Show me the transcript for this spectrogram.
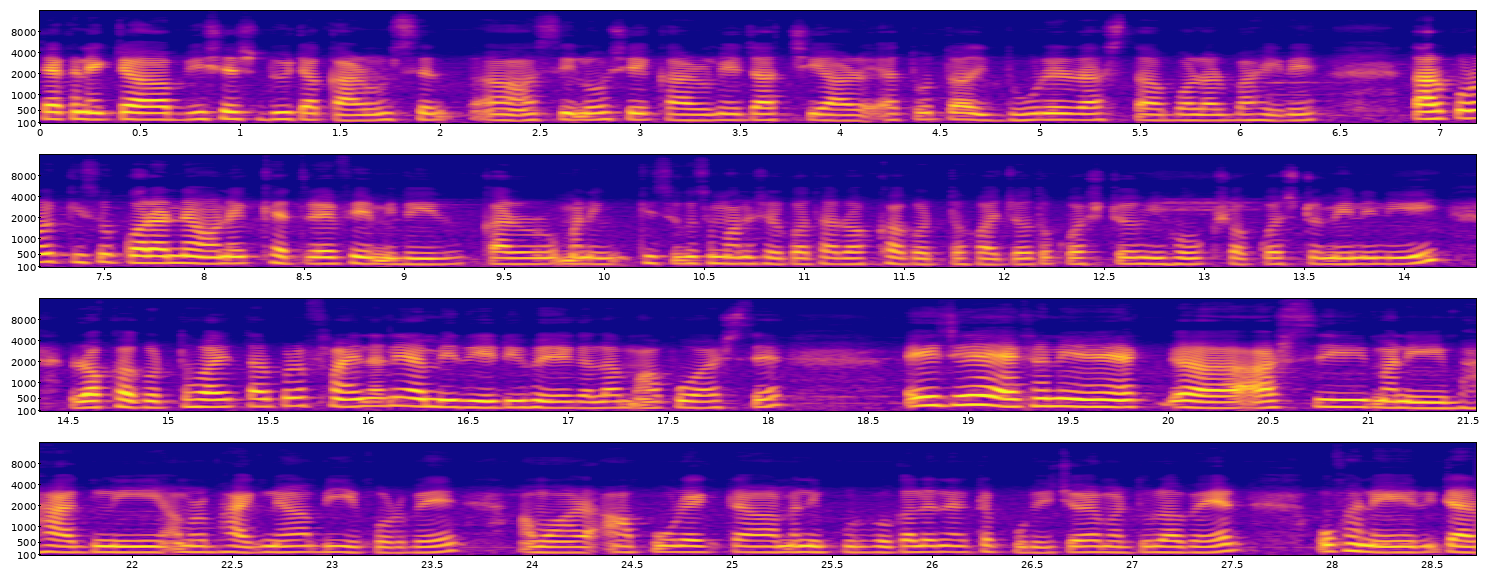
সেখানে একটা বিশেষ দুইটা কারণ ছিল, সেই কারণে যাচ্ছি আর এতটা দূরের রাস্তা বলার বাইরে তারপরও কিছু করার নেই, অনেক ক্ষেত্রে ফ্যামিলির কারোর মানে কিছু কিছু মানুষের কথা রক্ষা করতে হয়, যত কষ্টই হোক, সব কষ্ট মেনে নিয়েই রক্ষা করতে হয়। তারপরে ফাইনালি আমি রেডি হয়ে গেলাম, আপু আসছে। এই যে এখানে এক আসছি মানে ভাগ্নি, আমার ভাগ্না বিয়ে করবে। আমার আপুর একটা মানে পূর্বকালীন একটা পরিচয় আমার দুলাভাইয়ের। ওখানে এটার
